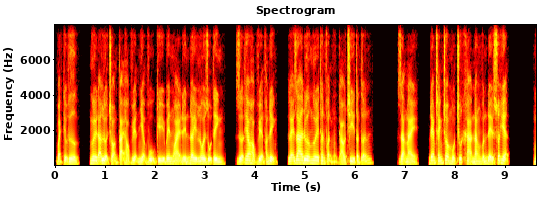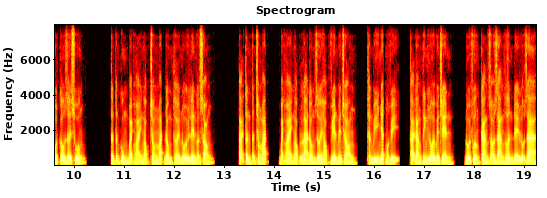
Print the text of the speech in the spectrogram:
bạch tiểu thư, ngươi đã lựa chọn tại học viện nhiệm vụ kỳ bên ngoài đến đây lôi dụ tinh, dựa theo học viện phán định, lẽ ra đưa ngươi thân phận cáo chi tần tẫn. Dạng này, đem tránh cho một chút khả năng vấn đề xuất hiện. Một câu rơi xuống. Tần tẫn cùng bạch hoài ngọc trong mắt đồng thời nổi lên vận sóng. Tại tần tẫn trong mắt, bạch hoài ngọc là đồng giới học viên bên trong, thần bí nhất một vị, tại đăng tinh lôi bên trên, đối phương càng rõ ràng hơn để lộ ra,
